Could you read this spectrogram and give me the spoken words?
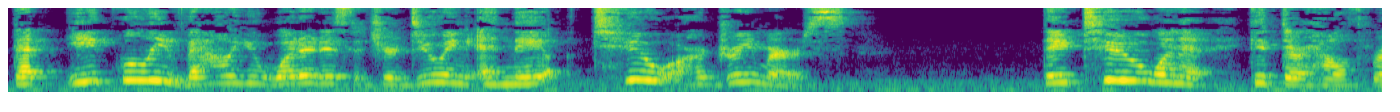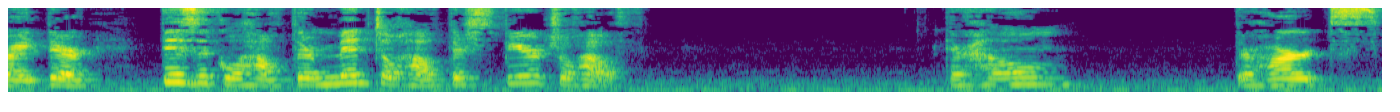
that equally value what it is that you're doing, and they too are dreamers. They too want to get their health right, their physical health, their mental health, their spiritual health, their home, their hearts.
